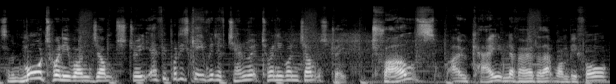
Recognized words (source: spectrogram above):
Some more 21 Jump Street. Everybody's getting rid of Generate 21 Jump Street. Trance, okay, never heard of that one before.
